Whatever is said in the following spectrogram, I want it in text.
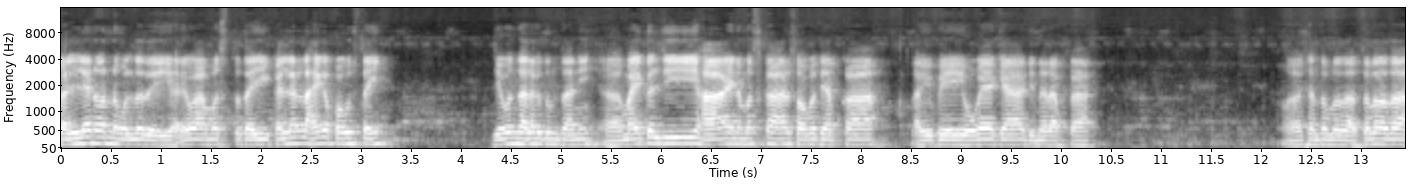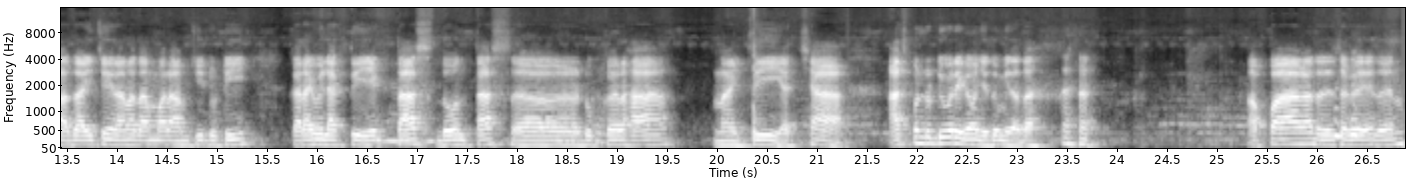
कल्याणवरनं बोलतात ताई अरे वा मस्त ताई. कल्याणला आहे का पाऊस ताई? जेवण झालं का तुमचं आणि? मायकलजी मायकल जी हाय नमस्कार. स्वागत है आपका. लाइव पे हो गया क्या? डिनर आपका? शांतम दादा चला दादा जायचे रानात आम्हाला आमची ड्युटी करावी लागते. एक तास दोन तास डुक्कर हा नाहीचे अच्छा. आज पण ड्युटीवर आहे का म्हणजे तुम्ही दादा? आप्पा काय म्हणतात सगळे जण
